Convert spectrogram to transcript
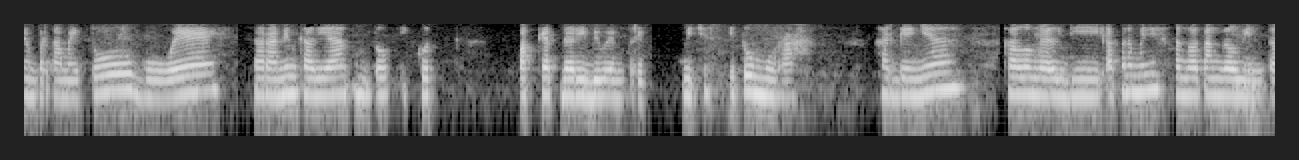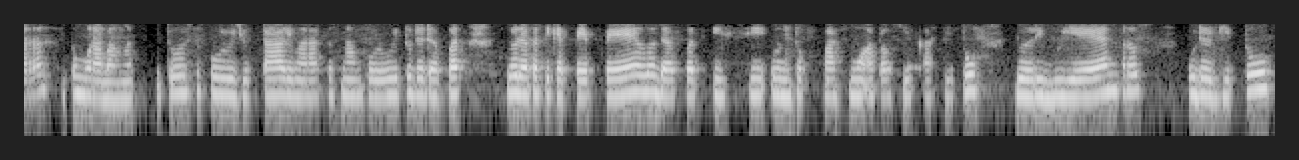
yang pertama itu gue saranin kalian untuk ikut paket dari BWM Trip which is itu murah. Harganya kalau nggak di apa namanya tanggal-tanggal winter itu murah banget. Itu 10 juta 560 itu udah dapat lo dapat tiket PP lo dapat isi untuk pasmo atau card itu 2000 yen terus udah gitu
